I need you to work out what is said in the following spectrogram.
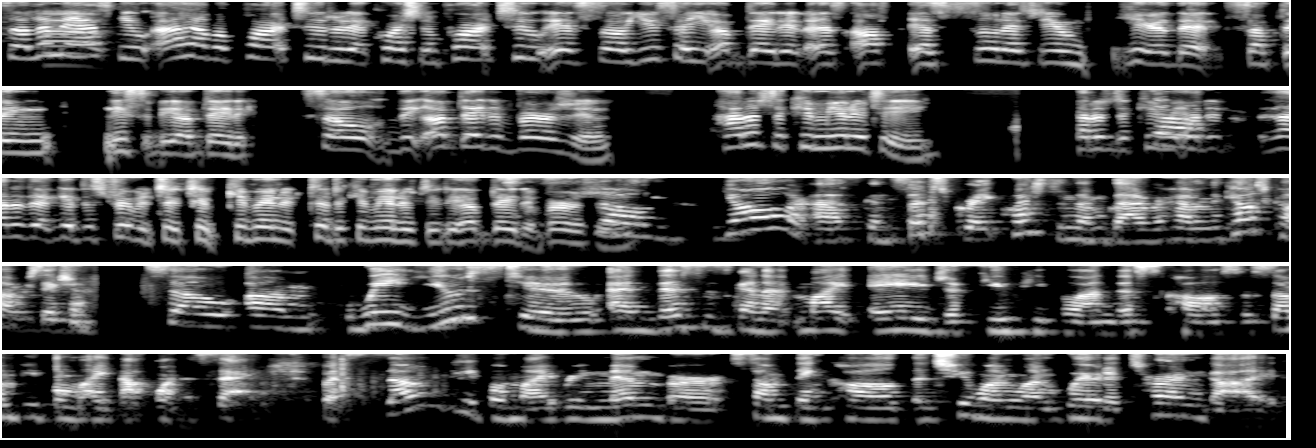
So let me uh, ask you. I have a part two to that question. Part two is so you say you update it as off as soon as you hear that something needs to be updated. So the updated version, how does the community how does the community? So, how, did, how did that get distributed to, to community to the community? The updated version. So y'all are asking such great questions. I'm glad we're having the couch conversation. So um, we used to, and this is gonna might age a few people on this call. So some people might not want to say, but some people might remember something called the 211 Where to Turn Guide.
